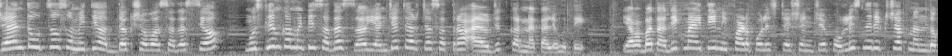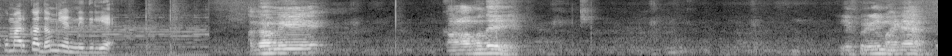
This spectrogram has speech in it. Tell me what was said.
जयंत उत्सव समिती अध्यक्ष व सदस्य मुस्लिम कमिटी सदस्य यांचे चर्चासत्र आयोजित करण्यात आले होते. याबाबत अधिक माहिती निफाड पोलीस स्टेशनचे पोलीस निरीक्षक नंदकुमार कदम यांनी दिली आहे. आगामी काळामध्ये एप्रिल महिन्यात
